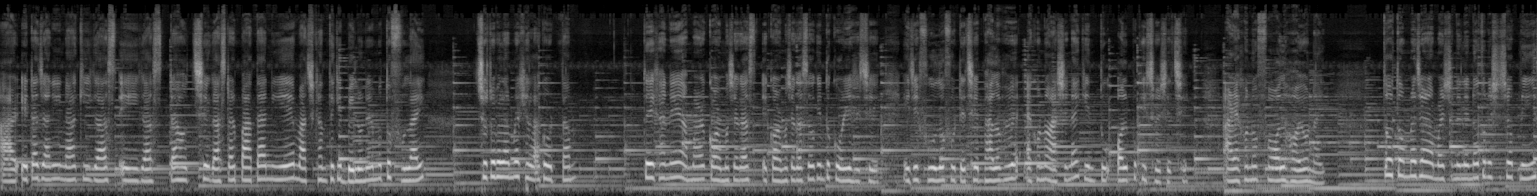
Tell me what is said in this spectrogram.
আর এটা জানি না কি গাছ, এই গাছটা হচ্ছে গাছটার পাতা নিয়ে মাঝখান থেকে বেলুনের মতো ফুলাই। ছোটবেলা আমরা খেলা করতাম। তো এখানে আমার কর্মচা গাছ, এই কর্মচা গাছেও কিন্তু করে এসেছে। এই যে ফুলও ফুটেছে, ভালোভাবে এখনও আসে নাই, কিন্তু অল্প কিছু এসেছে। আর এখনও ফল হয়ও নাই। তো তোমরা যারা আমার চ্যানেলে নতুন এসেছ প্লিজ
